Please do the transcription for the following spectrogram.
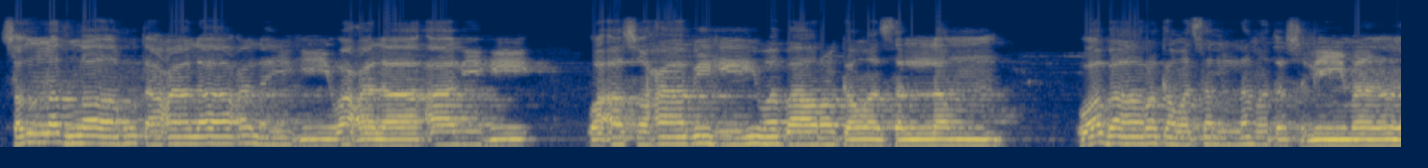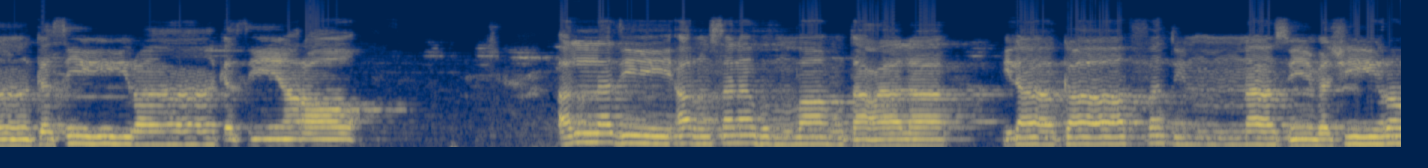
صلى الله تعالى عليه وعلى آله وأصحابه وبارك وسلم. وبارك وسلم تسليما كثيرا كثيرا. الذي أرسله الله تعالى إلى كافة الناس بشيرا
